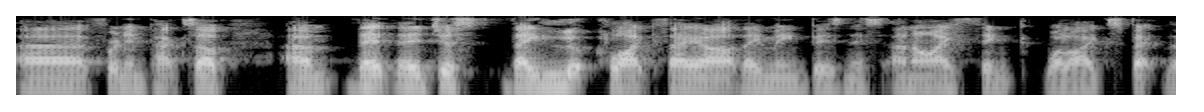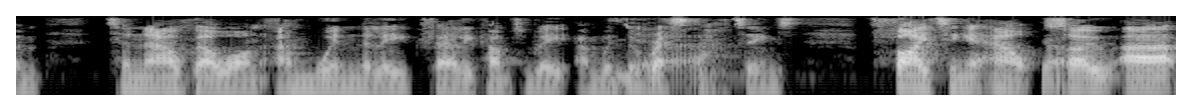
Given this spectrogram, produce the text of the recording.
uh, for an impact sub. Um, they, they're just, they look like they are, they mean business. And I think, well, I expect them to now go on and win the league fairly comfortably and with the rest of the teams fighting it out. Yeah. So, uh,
